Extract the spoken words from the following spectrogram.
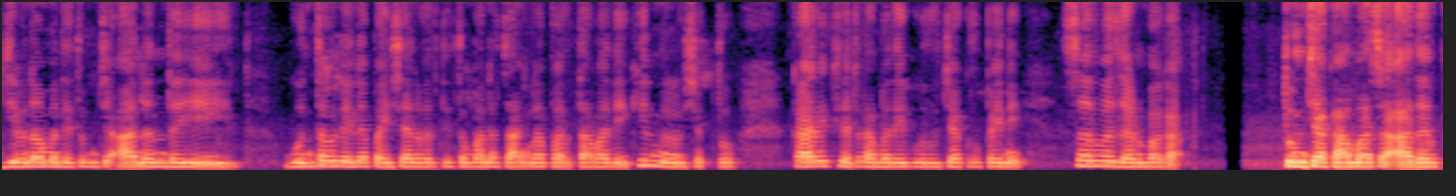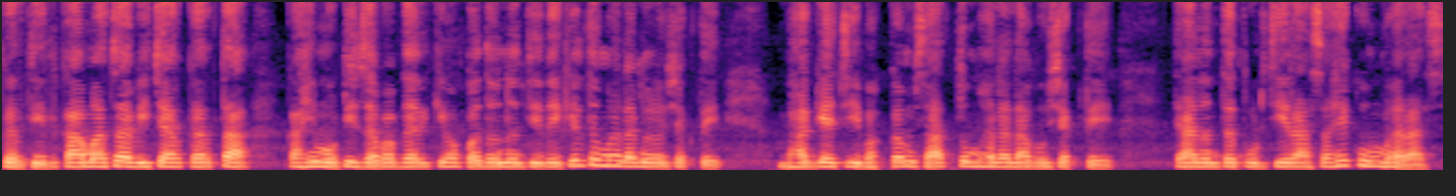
जीवनामध्ये तुमचे आनंद येईल. गुंतवलेल्या पैशांवरती तुम्हाला चांगला परतावा देखील मिळू शकतो. कार्यक्षेत्रामध्ये गुरुच्या कृपेने सर्वजण बघा. तुमच्या कामाचा आदर करतील कामाचा विचार करता काही मोठी जबाबदारी किंवा पदोन्नती देखील तुम्हाला मिळू शकते. भाग्याची भक्कम साथ तुम्हाला लाभू शकते. त्यानंतर पुढची रास आहे कुंभरास.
